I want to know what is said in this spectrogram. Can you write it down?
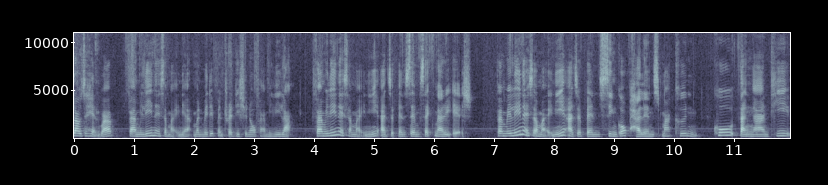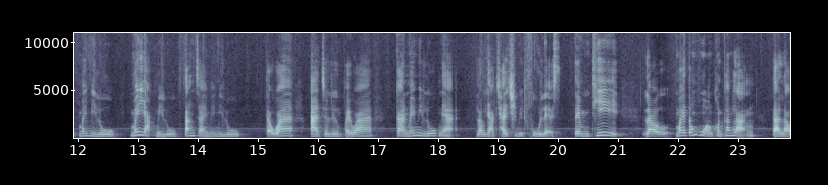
เราจะเห็นว่า Family ในสมัยนี้มันไม่ได้เป็น traditional family ละ Family ในสมัยนี้อาจจะเป็น same sex marriage Family ในสมัยนี้อาจจะเป็น single parents มากขึ้น คู่แต่งงานที่ไม่มีลูก ไม่อยากมีลูกตั้งใจไม่มีลูก แต่ว่าอาจจะลืมไปว่าการไม่มีลูกเนี่ย เราอยากใช้ชีวิต fullest เต็มที่เราไม่ต้องห่วงคนข้างหลัง แต่เรา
